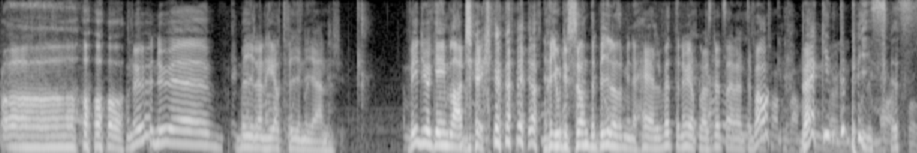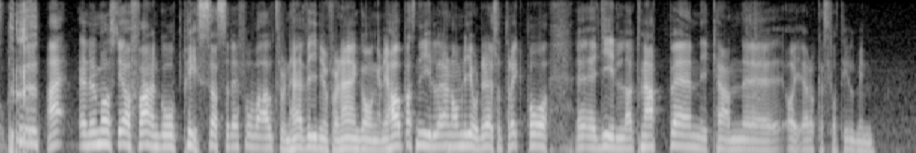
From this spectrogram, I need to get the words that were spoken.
Oh, och nu, nu är bilen helt fin igen. Video Game Logic. jag, gjorde sönder bilen som in i helvete. Nu är jag plötsligt så är den tillbaka. Back into pieces. Nej, nu måste jag fan gå och pissa så det får vara allt för den här videon för den här gången. Jag hoppas ni gillar den. Om ni gjorde det så tryck på eh, gilla-knappen. Ni kan... Eh, oj, jag råkar slå till min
